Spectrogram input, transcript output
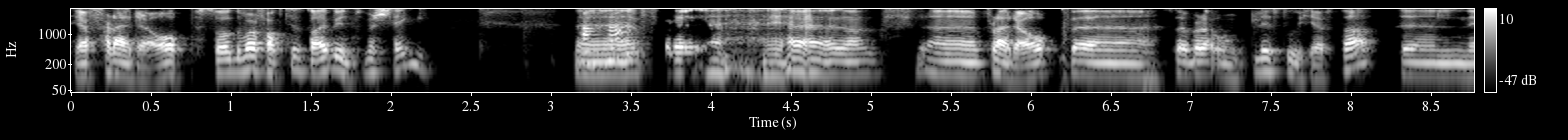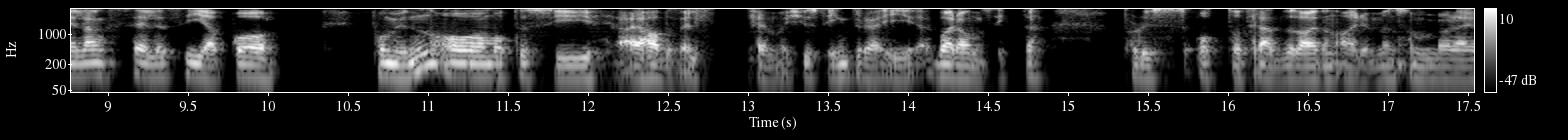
jeg flerra opp. Så det var faktisk da jeg begynte med skjegg. Uh, jeg flerra opp, så jeg ble ordentlig storkjefta ned langs hele sida på, på, munnen og måtte sy ja, Jeg hadde vel 25 sting, tror jeg, i bare ansiktet. Pluss 38 da i den armen som ble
